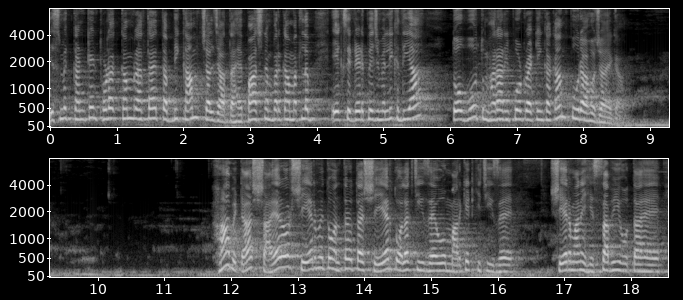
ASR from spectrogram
इसमें कंटेंट थोड़ा कम रहता है तब भी काम चल जाता है। पाँच नंबर का मतलब एक से डेढ़ पेज में लिख दिया तो वो तुम्हारा रिपोर्ट राइटिंग का काम पूरा हो जाएगा। हाँ बेटा शायर और शेयर में तो अंतर होता है। शेयर तो अलग चीज़ है वो मार्केट की चीज़ है। शेयर माने हिस्सा भी होता है।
